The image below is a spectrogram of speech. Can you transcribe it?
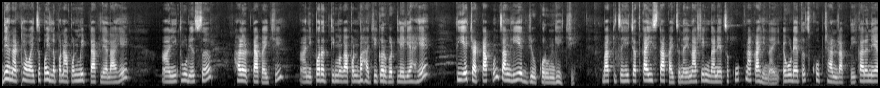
ध्यानात ठेवायचं. पहिलं पण आपण मीठ टाकलेलं आहे. आणि थोडंसं हळद टाकायची. आणि परत ती मग आपण भाजी गरगटलेली आहे. ती याच्यात टाकून चांगली एकजीव करून घ्यायची. बाकीचं ह्याच्यात काहीच टाकायचं नाही. ना शेंगदाण्याचं कूट ना काही नाही. एवढ्यातच खूप छान लागते. कारण या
